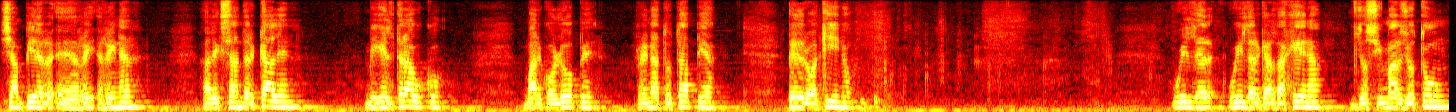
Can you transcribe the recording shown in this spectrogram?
Jean-Pierre eh, Riner, Alexander Calen, Miguel Trauco, Marco López, Renato Tapia, Pedro Aquino, Wilder, Wilder Cartagena, Josimar Yotun,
